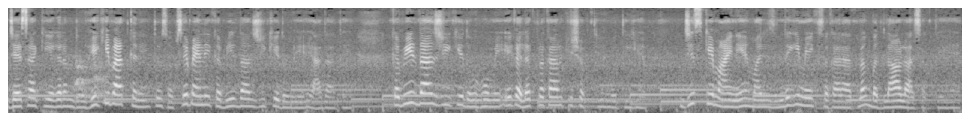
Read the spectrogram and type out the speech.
जैसा कि अगर हम दोहे की बात करें तो सबसे पहले कबीरदास जी के दोहे याद आते हैं। कबीरदास जी के दोहों में एक अलग प्रकार की शक्ति होती है, जिसके मायने हमारी ज़िंदगी में एक सकारात्मक बदलाव ला सकते हैं।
